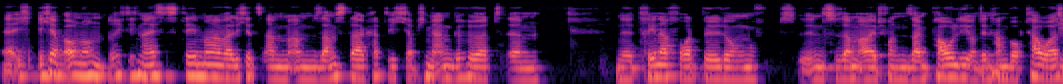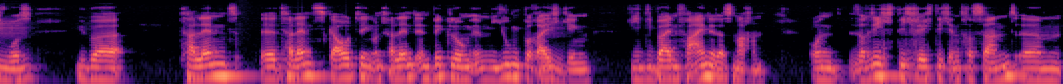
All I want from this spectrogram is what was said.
Ja, ich, ich habe auch noch ein richtig nices Thema, weil ich jetzt am, am Samstag hatte ich, habe ich mir angehört, ähm, eine Trainerfortbildung in Zusammenarbeit von St. Pauli und den Hamburg Towers, mhm. wo es über Talent, äh, Talentscouting und Talententwicklung im Jugendbereich mhm. ging, wie die beiden Vereine das machen. Und richtig, richtig interessant. Ähm,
